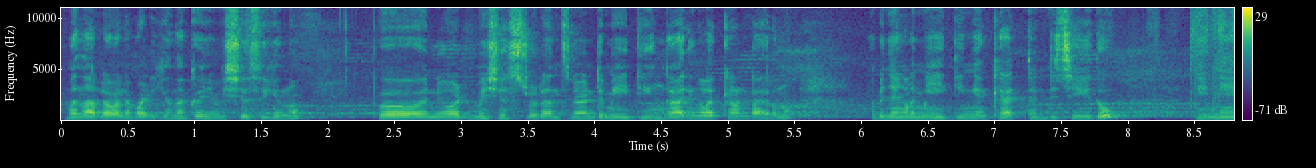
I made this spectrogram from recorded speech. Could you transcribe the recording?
അപ്പോൾ നല്ലപോലെ പഠിക്കുമെന്നൊക്കെ ഞാൻ വിശ്വസിക്കുന്നു. ഇപ്പോൾ ന്യൂ അഡ്മിഷൻ സ്റ്റുഡൻസിന് വേണ്ടി മീറ്റിങ്ങും കാര്യങ്ങളൊക്കെ ഉണ്ടായിരുന്നു. അപ്പോൾ ഞങ്ങൾ മീറ്റിംഗ് ഒക്കെ അറ്റൻഡ് ചെയ്തു. പിന്നെ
